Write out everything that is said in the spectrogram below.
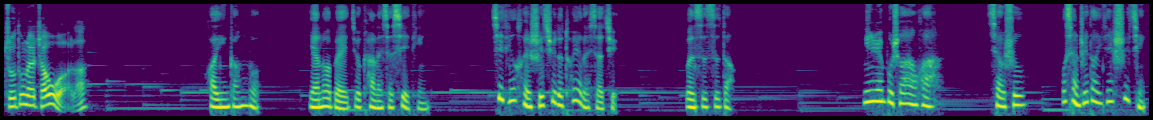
主动来找我了？”话音刚落，阎洛北就看了下谢霆，谢霆很识趣的退了下去。温思思道：“明人不说暗话，小叔，我想知道一件事情。”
